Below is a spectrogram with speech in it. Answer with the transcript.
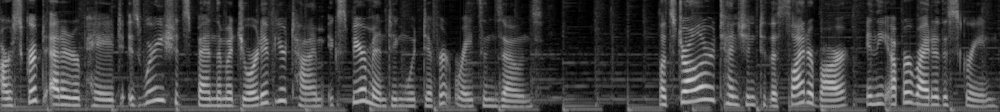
Our script editor page is where you should spend the majority of your time experimenting with different rates and zones. Let's draw our attention to the slider bar in the upper right of the screen.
